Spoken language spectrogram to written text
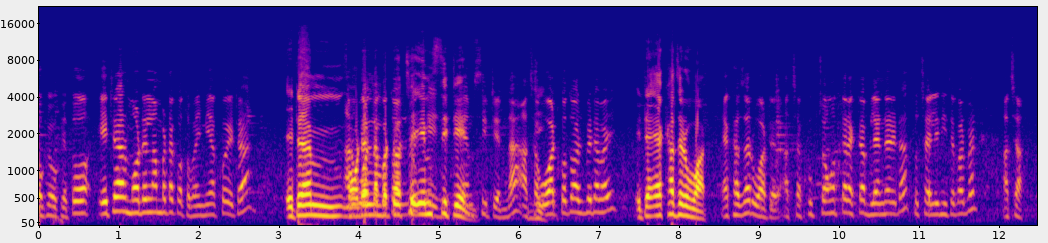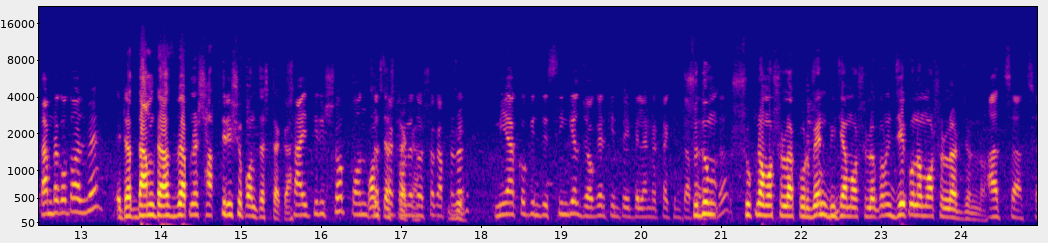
ওকে ওকে। তো এটার মডেল নাম্বারটা কত ভাই? মিয়াকো এটা? এটা মডেল নাম্বারটা হচ্ছে এমসি টেন এমসি টেন না? আচ্ছা ওয়াট কত আসবে এটা ভাই? এটা এক হাজার ওয়াট এক হাজার ওয়াটের। আচ্ছা খুব চমৎকার একটা ব্লেন্ডার এটা তো চাইলে নিতে পারবেন। আচ্ছা দামটা কত আসবে? এটার দামটা আসবে আপনার সাতত্রিশশো পঞ্চাশ টাকা। সাঁত্রিশশো পঞ্চাশ টাকা হলে টাকা। দর্শক আপনারা মিয়াকো কিন্তু সিঙ্গেল জগের কিন্তু এই ব্লেন্ডারটা কিন্তু শুধু শুকনা মশলা করবেন ভিজা মশলা করবেন যে কোনো মশলার জন্য। আচ্ছা আচ্ছা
